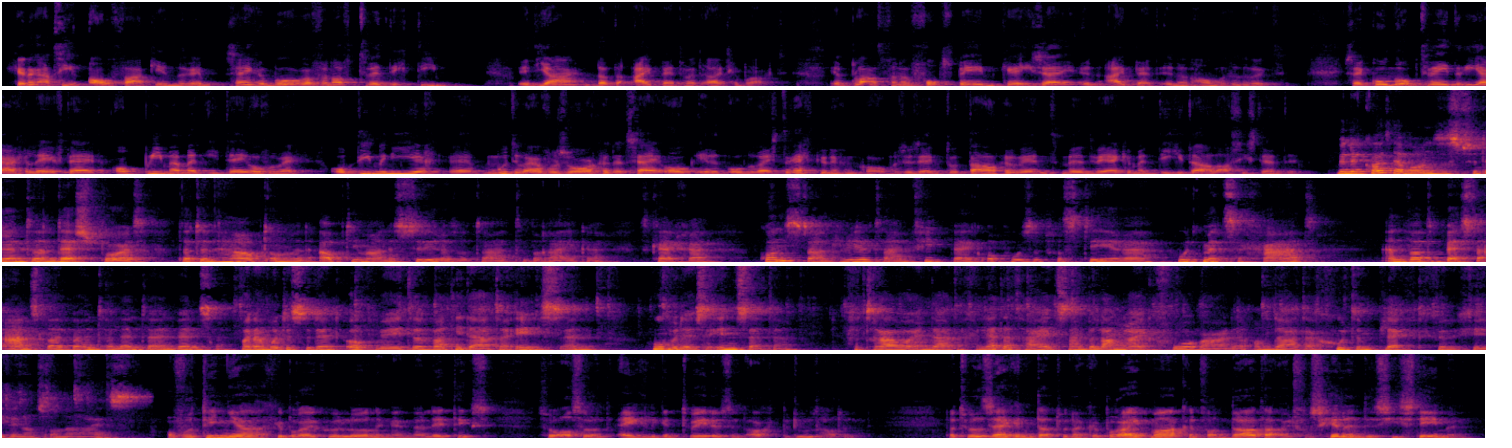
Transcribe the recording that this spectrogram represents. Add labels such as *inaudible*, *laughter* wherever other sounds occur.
Generatie Alpha-kinderen zijn geboren vanaf 2010, het jaar dat de iPad werd uitgebracht. In plaats van een fopspeen kregen zij een iPad in hun handen gedrukt. Zij konden op 2, 3-jarige leeftijd al prima met IT overweg. Op die manier eh, moeten we ervoor zorgen dat zij ook in het onderwijs terecht kunnen gaan komen. Ze zijn totaal gewend met het werken met digitale assistenten. Binnenkort hebben onze studenten een dashboard dat hen helpt om het optimale studieresultaat te bereiken. Ze krijgen constant real-time feedback op hoe ze presteren, hoe het met ze gaat en wat het beste aansluit bij hun talenten en wensen. Maar dan moet de student ook weten wat die data is en hoe we deze inzetten. Vertrouwen en datageletterdheid zijn belangrijke voorwaarden om data goed een plek te kunnen geven in ons onderwijs. Over tien jaar gebruiken we Learning Analytics zoals we dat eigenlijk in 2008 bedoeld hadden. Dat wil zeggen dat we dan gebruik maken van data uit verschillende systemen.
